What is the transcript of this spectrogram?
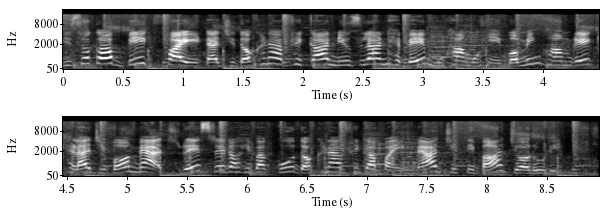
বিশ্বকপ বিগ ফাইট আজ দক্ষিণ আফ্রিকা নিউজিল্যান্ড হেবে মুহামুহি বমিংহামে খেলা ম্যাচ রেস্রে রহবা দক্ষিণ আফ্রিকা ম্যাচ জিতবা জরুরি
